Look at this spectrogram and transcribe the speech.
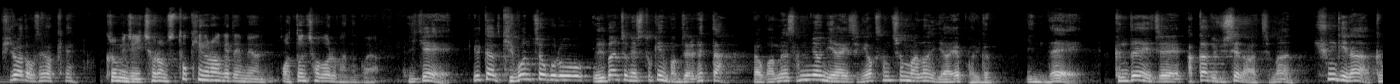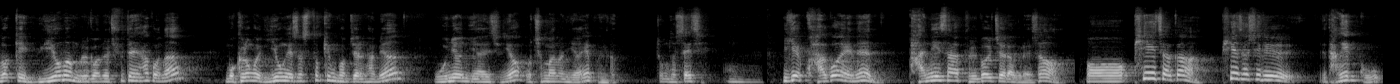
필요하다고 생각해. 그럼 이제 이처럼 스토킹을 하게 되면 어떤 처벌을 받는 거야? 이게 일단 기본적으로 일반적인 스토킹 범죄를 했다라고 하면 3년 이하의 징역, 3천만 원 이하의 벌금인데 근데 이제 아까도 뉴스에 나왔지만 흉기나 그 밖에 위험한 물건을 휴대하거나 뭐 그런 걸 이용해서 스토킹 범죄를 하면 5년 이하의 징역, 5천만 원 이하의 벌금. 좀 더 세지. 이게 과거에는 반의사 불벌죄라 그래서 어, 피해자가 피해 사실을 당했고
